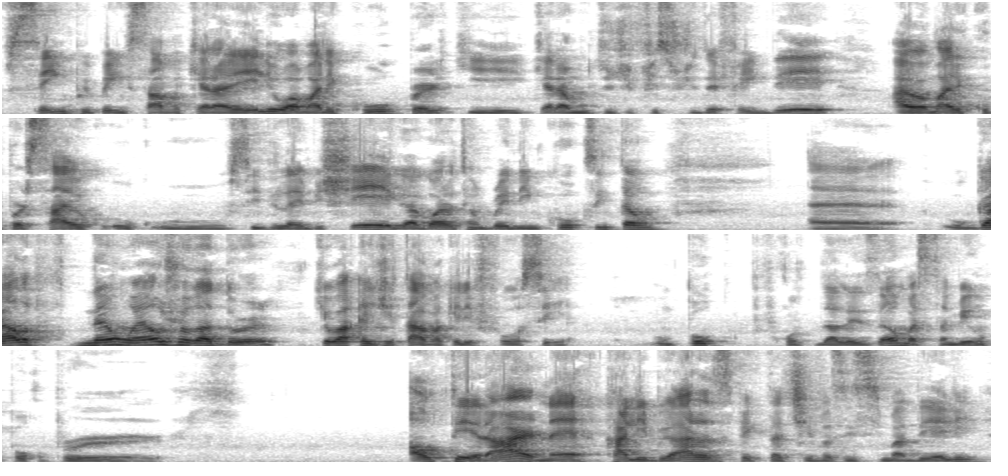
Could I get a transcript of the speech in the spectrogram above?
sempre pensava que era ele ou a Mari Cooper, que, que era muito difícil de defender. Aí o Amari Cooper sai, o, o, o Sid Lamb chega, agora tem o Brandon Cooks. Então, é, o Gallup não é o jogador que eu acreditava que ele fosse, um pouco por conta da lesão, mas também um pouco por alterar, né, calibrar as expectativas em cima dele.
